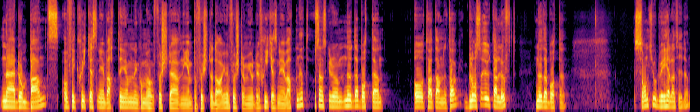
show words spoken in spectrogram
när de bands och fick skickas ner i vatten. Jag men, kommer ihåg första övningen på första dagen. Den första de gjorde, skickas ner i vattnet. Och sen skulle de nudda botten och ta ett andetag. Blåsa ut all luft, nudda botten. Sånt gjorde vi hela tiden.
